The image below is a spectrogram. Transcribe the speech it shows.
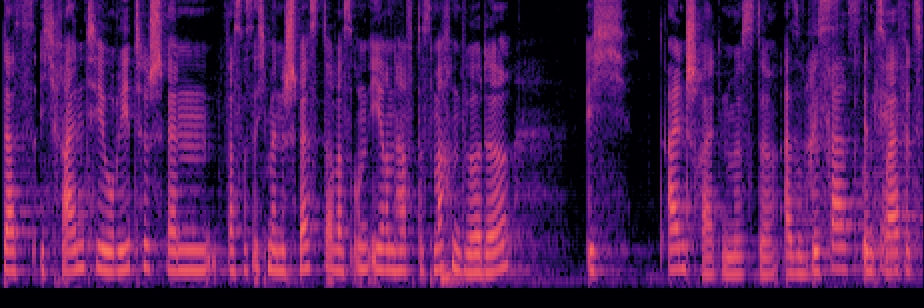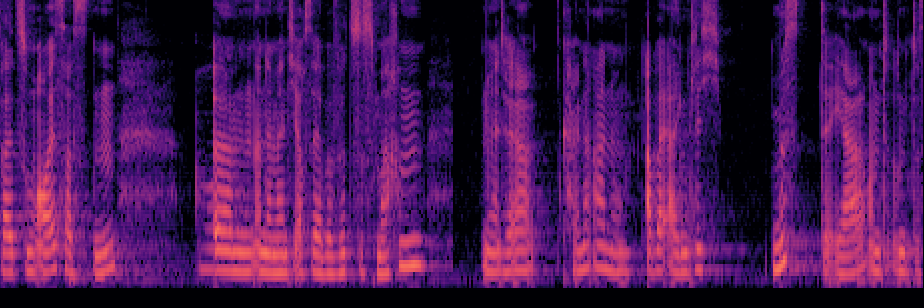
dass ich rein theoretisch, wenn, was weiß ich, meine Schwester was Unehrenhaftes machen würde, ich einschreiten müsste. Also bis Krass, okay. im Zweifelsfall zum Äußersten. Oh. Ähm, und dann meinte ich auch selber, würdest du es machen? Und meinte er, keine Ahnung. Aber eigentlich müsste er und, und das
